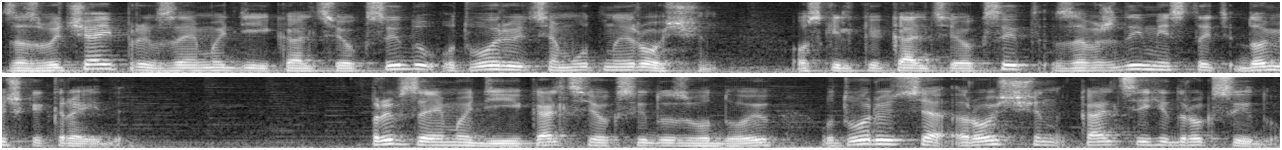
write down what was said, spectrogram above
Зазвичай при взаємодії кальцію оксиду утворюється мутний розчин, оскільки кальцій оксид завжди містить домішки крейди. При взаємодії кальцію оксиду з водою утворюється розчин кальцій гідроксиду.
